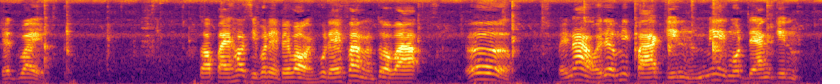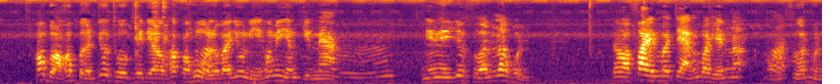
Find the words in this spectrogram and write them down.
เฮ็ดไว้ ต่อไปเฮาสิบ่ได้ไปบอกให้ผู้ใดฟังตัวว่า เออ ไปหน้าหอยเด้อมีปลากิน มีมดแดงกินเขาบอกเขาเปิด YouTube ทีเดียวเขาก็ฮู้แล้วว่าอยู่นี่เขามีหยังกินแน่ อืม นี่นี่อยู่สวนเราหุ่นแต่ว่าไฟมาแจ้งบ่เห็นเนาะสวนหุ่น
